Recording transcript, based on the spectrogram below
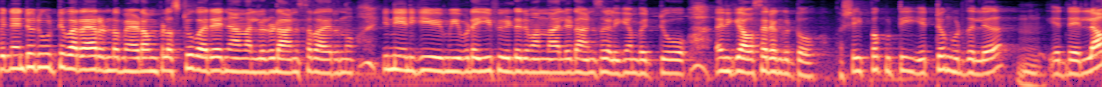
പിന്നെ എന്റെ ഒരു കുട്ടി പറയാറുണ്ട് മാഡം പ്ലസ് ടു വരെ ഞാൻ നല്ലൊരു ഡാൻസർ ആയിരുന്നു. ഇനി എനിക്ക് ഇവിടെ ഈ ഫീൽഡിൽ വന്നാൽ ഡാൻസ് കളിക്കാൻ പറ്റുമോ എനിക്ക് അവസരം കിട്ടുമോ പക്ഷേ ഇപ്പൊ കുട്ടി ഏറ്റവും കൂടുതൽ എന്റെ എല്ലാ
